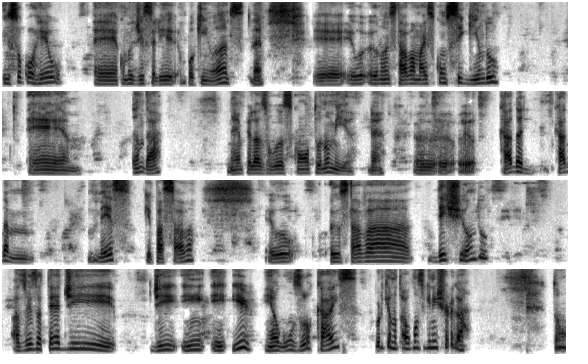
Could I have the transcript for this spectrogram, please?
isso ocorreu é, como eu disse ali um pouquinho antes, né, é, eu, eu não estava mais conseguindo é, andar né, pelas ruas com autonomia. Né? Eu, eu, eu, cada, cada mês que passava, eu, eu estava deixando, às vezes até de, de ir, ir em alguns locais, porque eu não estava conseguindo enxergar. Então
